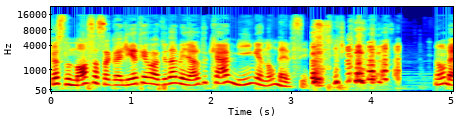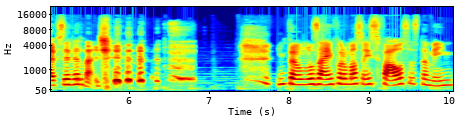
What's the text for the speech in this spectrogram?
penso, nossa, essa galinha tem uma vida melhor do que a minha. Não deve ser. não deve ser verdade. Então, usar informações falsas também,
